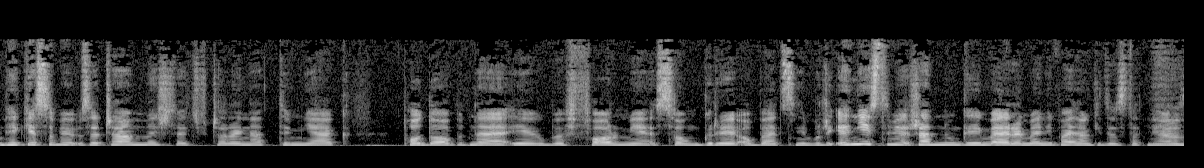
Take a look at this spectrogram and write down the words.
jak ja sobie zaczęłam myśleć wczoraj nad tym, jak podobne jakby w formie są gry obecnie, bo ja nie jestem żadnym gamerem, ja nie pamiętam, kiedy ostatnio raz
